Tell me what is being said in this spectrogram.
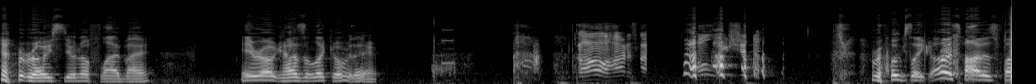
Rogue's doing a flyby. Hey Rogue, how's it look over there? Oh, hot as fuck. Holy shit. Rogue's like, oh, it's hot as fuck.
